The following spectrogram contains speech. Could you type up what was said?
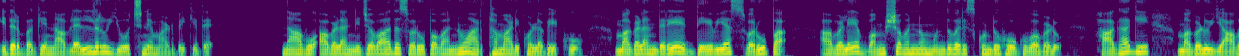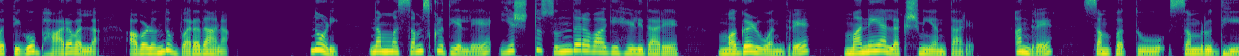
ಇದರ ಬಗ್ಗೆ ನಾವೆಲ್ಲರೂ ಯೋಚನೆ ಮಾಡಬೇಕಿದೆ. ನಾವು ಅವಳ ನಿಜವಾದ ಸ್ವರೂಪವನ್ನು ಅರ್ಥ ಮಾಡಿಕೊಳ್ಳಬೇಕು. ಮಗಳಂದರೆ ದೇವಿಯ ಸ್ವರೂಪ. ಅವಳೇ ವಂಶವನ್ನು ಮುಂದುವರಿಸಿಕೊಂಡು ಹೋಗುವವಳು. ಹಾಗಾಗಿ ಮಗಳು ಯಾವತ್ತಿಗೂ ಭಾರವಲ್ಲ, ಅವಳೊಂದು ವರದಾನ. ನೋಡಿ, ನಮ್ಮ ಸಂಸ್ಕೃತಿಯಲ್ಲೇ ಎಷ್ಟು ಸುಂದರವಾಗಿ ಹೇಳಿದ್ದಾರೆ. ಮಗಳು ಅಂದ್ರೆ ಮನೆಯ ಲಕ್ಷ್ಮಿ ಅಂತಾರೆ. ಅಂದ್ರೆ ಸಂಪತ್ತು, ಸಮೃದ್ಧಿ,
